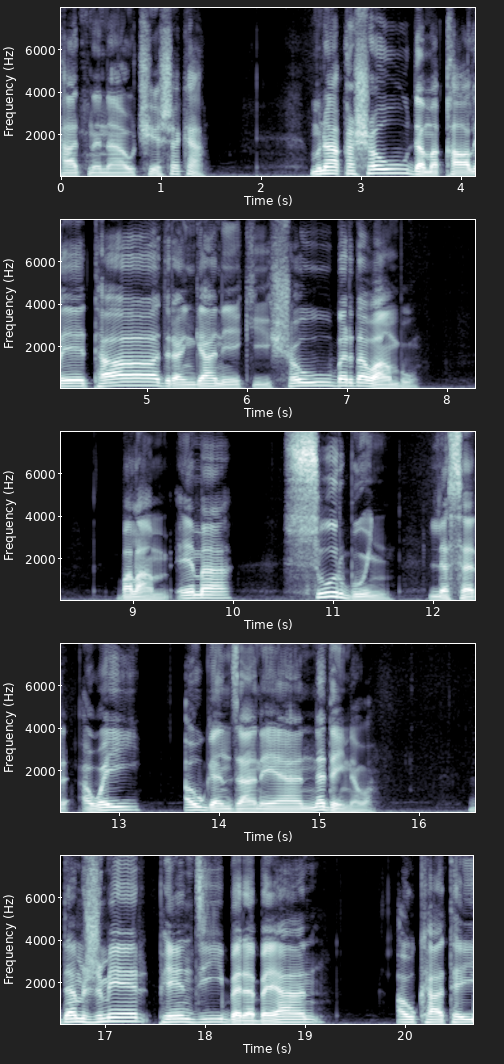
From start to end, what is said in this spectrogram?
هاتنە ناو کێشەکە. موناقەشە و دەمەقاڵێ تا درەنگانێکی شەو بەردەوام بوو. بەڵام ئێمە سوور بووین لەسەر ئەوەی ئەو گەنجانەیان نەدەینەوە. دەمژمێر پێنجی بەرەبەیان ئەو کاتەی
